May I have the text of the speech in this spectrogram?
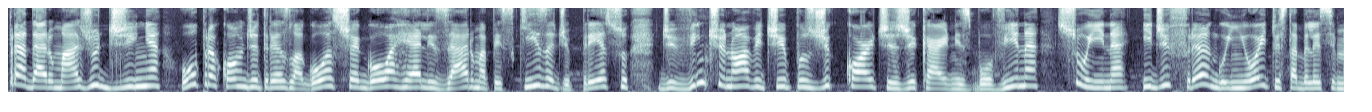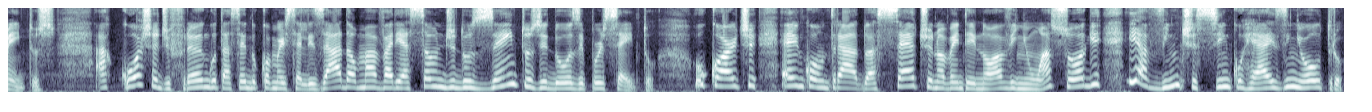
Para dar uma ajudinha, o Procon de Três Lagoas chegou a realizar uma pesquisa de preço de 29 tipos de cortes de carnes bovina, suína e de frango em oito estabelecimentos. A coxa de frango está sendo comercializada a uma variação de 212%. O corte é encontrado a R$ 7,99 em um açougue e a R$ 25 em outro.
